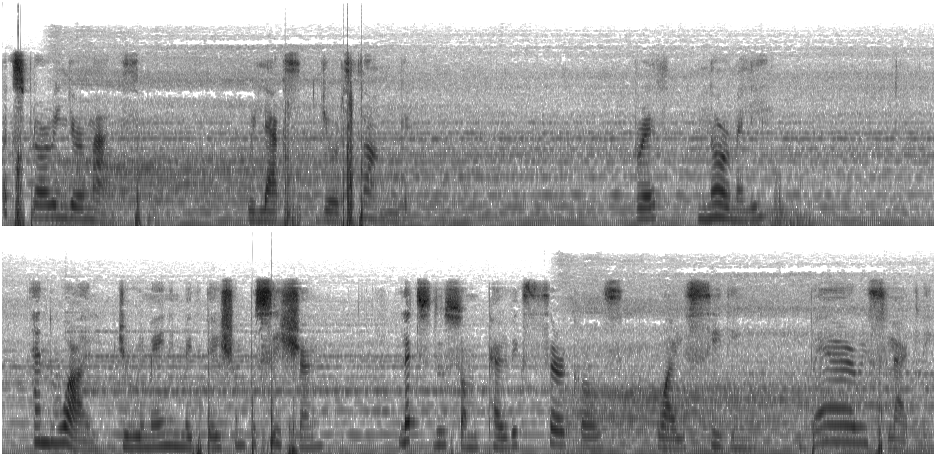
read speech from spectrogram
Stop exploring your mouth. Relax your tongue. Breathe normally. And while you remain in meditation position, let's do some pelvic circles while sitting very slightly.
